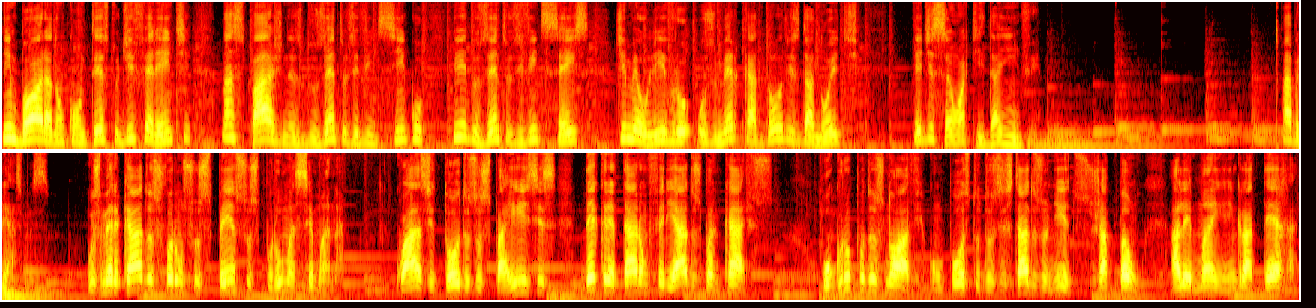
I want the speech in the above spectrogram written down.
embora num contexto diferente, nas páginas 225 e 226 de meu livro Os Mercadores da Noite, edição aqui da INVE. Abre aspas. Os mercados foram suspensos por uma semana. Quase todos os países decretaram feriados bancários. O Grupo dos Nove, composto dos Estados Unidos, Japão, Alemanha, Inglaterra,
